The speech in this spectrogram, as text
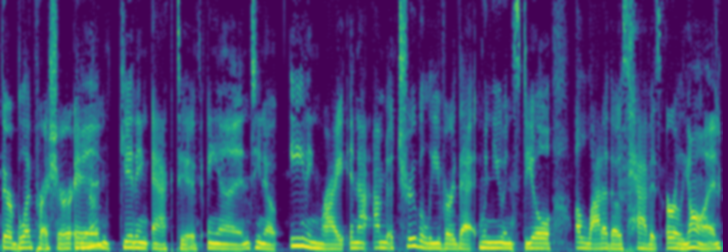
their blood pressure and getting active and, you know, eating right. And I, I'm a true believer that when you instill a lot of those habits early on,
